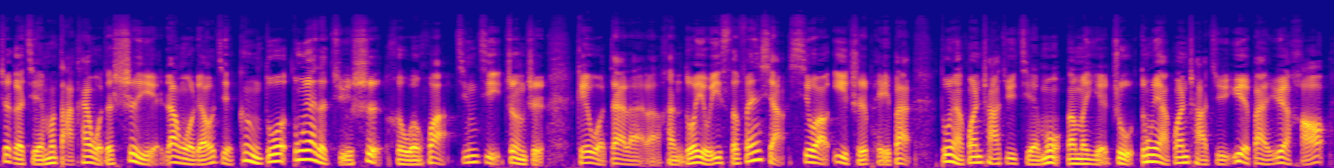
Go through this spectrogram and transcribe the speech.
这个节目打开我的视野，让我了解更多东亚的局势和文化、经济、政治，给我带来了很多有意思的分享。希望一直陪伴东亚观察局节目。那么也祝东亚观察局越办越好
